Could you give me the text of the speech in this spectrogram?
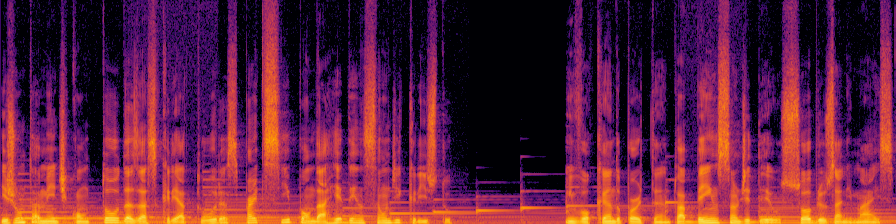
e, juntamente com todas as criaturas, participam da redenção de Cristo. Invocando, portanto, a bênção de Deus sobre os animais,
